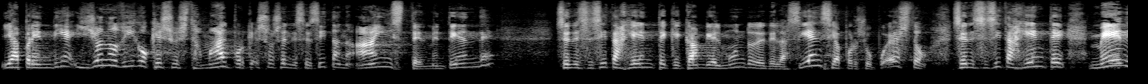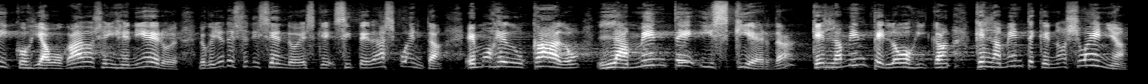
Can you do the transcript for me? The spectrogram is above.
Y aprendí, y yo no digo que eso está mal, porque eso se necesita en Einstein, ¿me entiende? Se necesita gente que cambie el mundo desde la ciencia, por supuesto. Se necesita gente, médicos y abogados e ingenieros. Lo que yo te estoy diciendo es que si te das cuenta, hemos educado la mente izquierda, que es la mente lógica, que es la mente que no sueña.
